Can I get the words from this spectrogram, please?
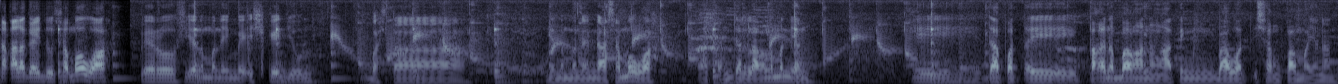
nakalagay doon sa MOA pero siya naman ay may schedule basta yan naman ay nasa MOA at andyan lang naman yan eh, dapat ay pakanabangan ng ating bawat isang pamayanan.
